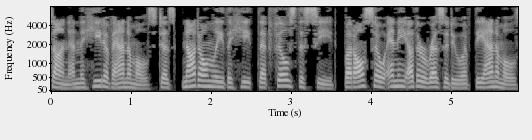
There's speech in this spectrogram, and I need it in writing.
sun and the heat of animals does, not only the heat that fills the seed, but also any other residue of the animal's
